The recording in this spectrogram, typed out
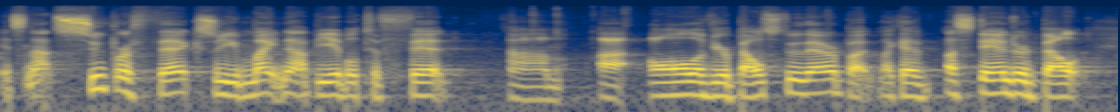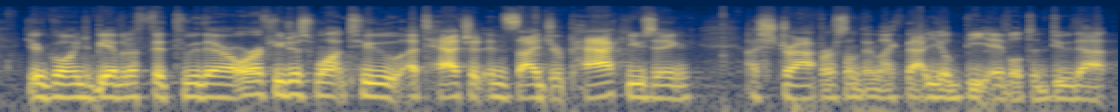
It's not super thick, so you might not be able to fit um, uh, all of your belts through there, but like a, a standard belt, you're going to be able to fit through there. Or if you just want to attach it inside your pack using a strap or something like that, you'll be able to do that.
